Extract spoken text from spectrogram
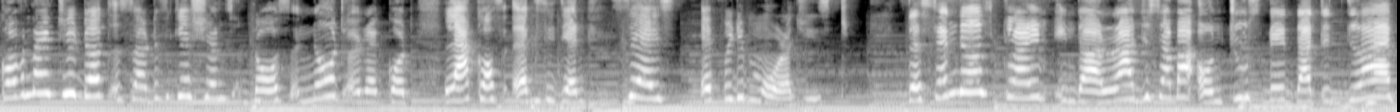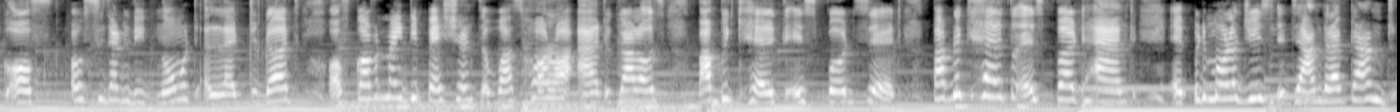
COVID-19 death certifications does not record lack of oxygen, says epidemiologist. The senators claimed in the Rajya Sabha on Tuesday that the lack of oxygen did not lead to deaths of COVID-19 patients was hollow and gallows, public health expert said. Public health expert and epidemiologist Chandrakant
